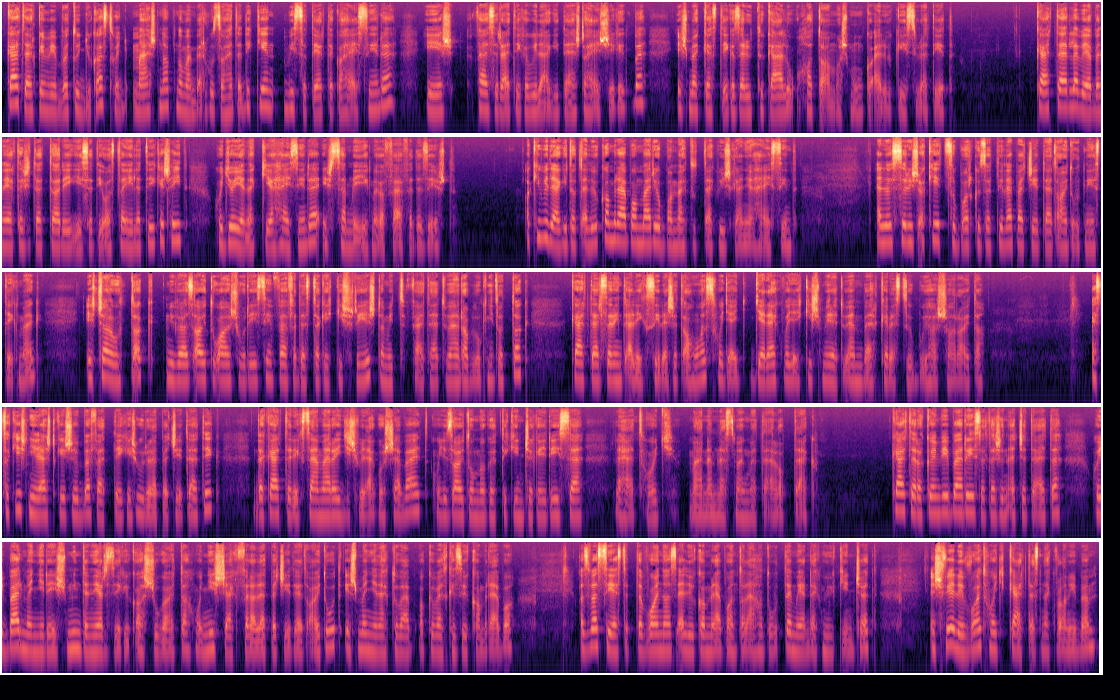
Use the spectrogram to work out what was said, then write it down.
Carter könyvéből tudjuk azt, hogy másnap, november 27-én visszatértek a helyszínre, és felszerelték a világítást a helységekbe, és megkezdték az előttük álló hatalmas munka előkészületét. Carter levélben értesítette a régészeti osztály illetékeseit, hogy jöjjenek ki a helyszínre és szemléljék meg a felfedezést. A kivilágított előkamrában már jobban meg tudták vizsgálni a helyszínt. Először is a két szobor közötti lepecsételt ajtót nézték meg, és csalódtak, mivel az ajtó alsó részén felfedeztek egy kis rést, amit feltehetően rablók nyitottak, Carter szerint elég széleset ahhoz, hogy egy gyerek vagy egy kisméretű ember keresztül bújhasson rajta. Ezt a kis nyílást később befették és újra lepecsételték, de Carterék számára így is világosá vált, hogy az ajtó mögötti kincsek egy része lehet, hogy már nem lesz meg, mert ellopták. Carter a könyvében részletesen ecsetelte, hogy bármennyire is minden érzékük azt sugalta, hogy nyissák fel a lepecsételt ajtót, és menjenek tovább a következő kamrába. Az veszélyeztette volna az előkamrában található temérdek műkincset, és félő volt, hogy kárt tesznek valamiben,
